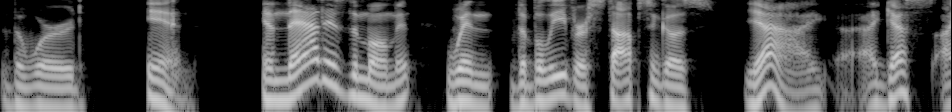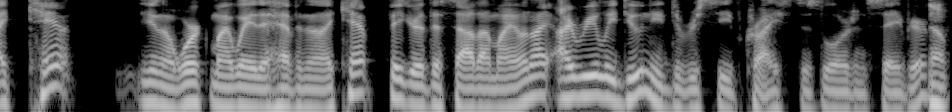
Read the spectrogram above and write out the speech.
the word in. And that is the moment when the believer stops and goes, Yeah, I, I guess I can't, you know, work my way to heaven and I can't figure this out on my own. I, I really do need to receive Christ as Lord and Savior. Now,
